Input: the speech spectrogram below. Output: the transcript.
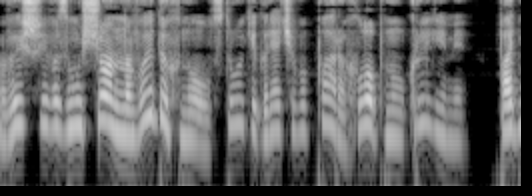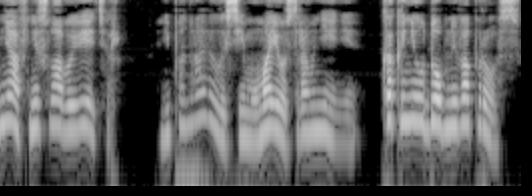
Высший возмущенно выдохнул струйки горячего пара, хлопнул крыльями, подняв неслабый ветер. Не понравилось ему мое сравнение, как и неудобный вопрос.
